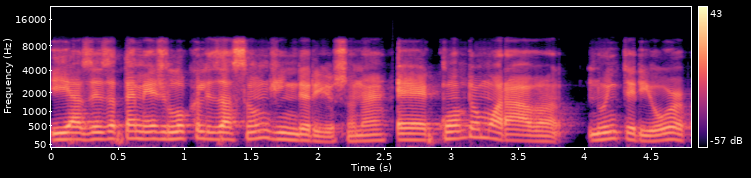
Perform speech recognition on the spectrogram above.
e às vezes vezes até mesmo localização de endereço, né? É, quando eu morava no interior,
